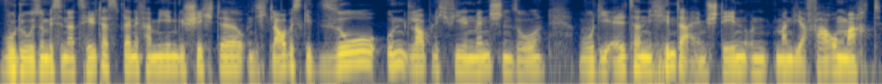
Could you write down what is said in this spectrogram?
wo du so ein bisschen erzählt hast, deine Familiengeschichte. Und ich glaube, es geht so unglaublich vielen Menschen so, wo die Eltern nicht hinter einem stehen und man die Erfahrung macht,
